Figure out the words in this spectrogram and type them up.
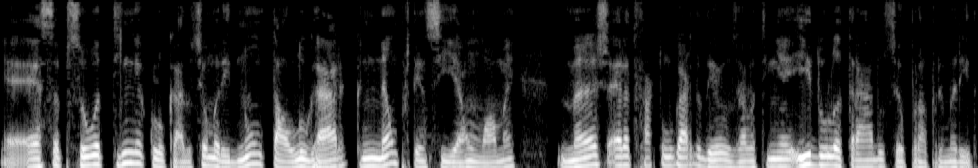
é, essa pessoa tinha colocado o seu marido num tal lugar que não pertencia a um homem, mas era de facto o lugar de Deus. Ela tinha idolatrado o seu próprio marido.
